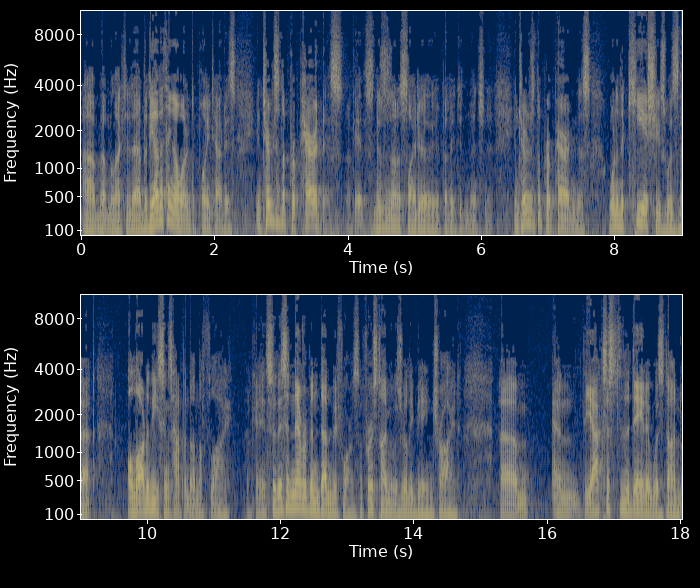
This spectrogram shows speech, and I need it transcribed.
uh, about molecular data. But the other thing I wanted to point out is, in terms of the preparedness, okay, so this was on a slide earlier, but I didn't mention it. In terms of the preparedness, one of the key issues was that a lot of these things happened on the fly. Okay, so this had never been done before. It's the first time it was really being tried. Um, and the access to the data was done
